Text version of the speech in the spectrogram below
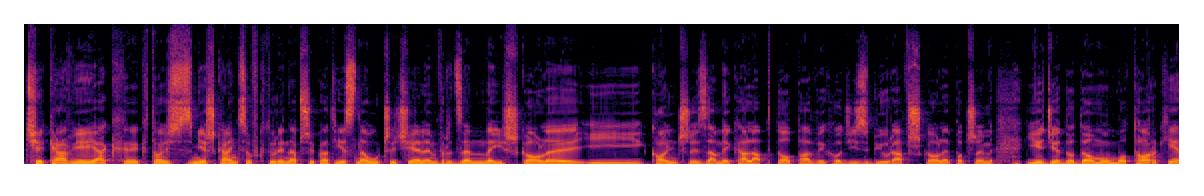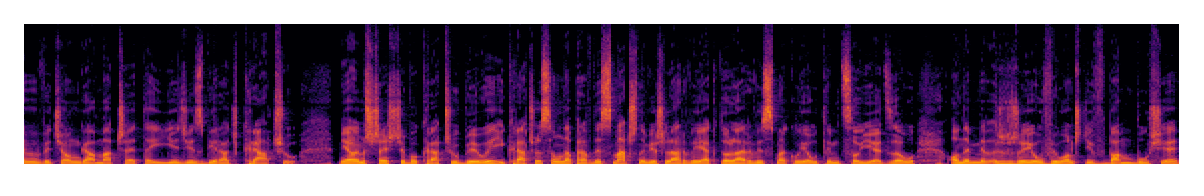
ciekawie, jak ktoś z mieszkańców, który na przykład jest nauczycielem w rdzennej szkole i kończy, zamyka laptopa, wychodzi z biura w szkole, po czym jedzie do domu motorkiem, wyciąga maczetę i jedzie zbierać kraczu. Miałem szczęście, bo kraczu były i kraczu są naprawdę smaczne. Wiesz, larwy jak to larwy smakują tym, co jedzą. One żyją wyłącznie w bambusie,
